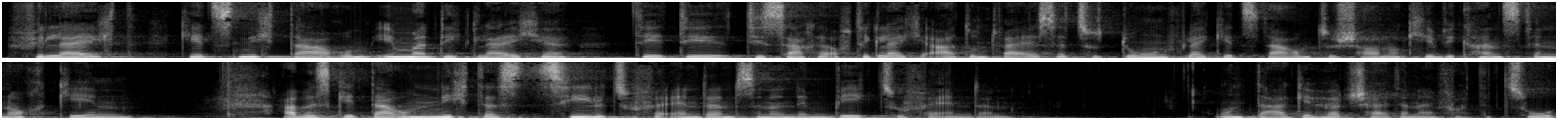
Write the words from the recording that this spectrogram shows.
Vielleicht geht es nicht darum, immer die gleiche, die, die, die Sache auf die gleiche Art und Weise zu tun. Vielleicht geht es darum zu schauen, okay, wie kann es denn noch gehen? Aber es geht darum, nicht das Ziel zu verändern, sondern den Weg zu verändern. Und da gehört Scheitern einfach dazu,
